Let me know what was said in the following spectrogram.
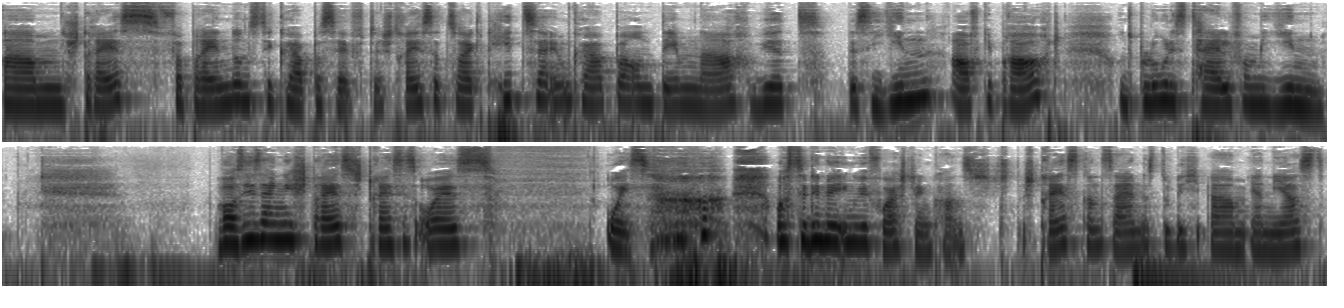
Ähm, Stress verbrennt uns die Körpersäfte. Stress erzeugt Hitze im Körper und demnach wird das Yin aufgebraucht und Blut ist Teil vom Yin. Was ist eigentlich Stress? Stress ist alles, alles, was du dir nur irgendwie vorstellen kannst. Stress kann sein, dass du dich ähm, ernährst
